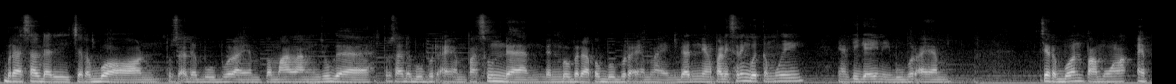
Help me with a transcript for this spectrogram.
berasal dari Cirebon, terus ada bubur ayam Pemalang juga, terus ada bubur ayam Pasundan, dan beberapa bubur ayam lain. Dan yang paling sering gue temui yang tiga ini, bubur ayam Cirebon, Pamulang, eh,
